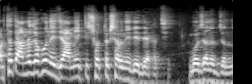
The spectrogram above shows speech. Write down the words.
অর্থাৎ আমরা যখন এই যে আমি একটি সত্যক সারণী দিয়ে দেখাচ্ছি বোঝানোর জন্য,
